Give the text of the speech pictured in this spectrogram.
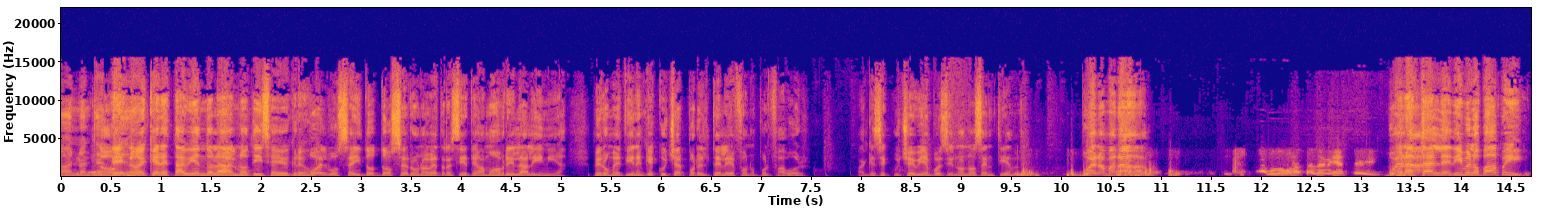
No, no Eh, entendí. no es que él está viendo las Vuelvo. noticias, yo creo. Vuelvo, 6220937. Vamos a abrir la línea. Pero me tienen que escuchar por el teléfono, por favor. Para que se escuche bien, porque si no, no se entiende. Buena manada. Saludos, buenas tardes, mi gente. Buena. Buenas tardes, dímelo, papi.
